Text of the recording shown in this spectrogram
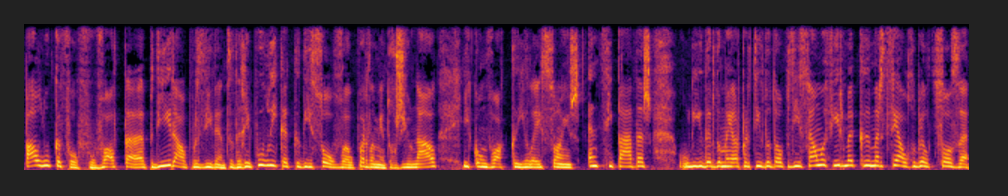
Paulo Cafofo volta a pedir ao presidente da República que dissolva o Parlamento Regional e convoque eleições antecipadas. O líder do maior partido da oposição afirma que Marcelo Rebelo de Sousa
